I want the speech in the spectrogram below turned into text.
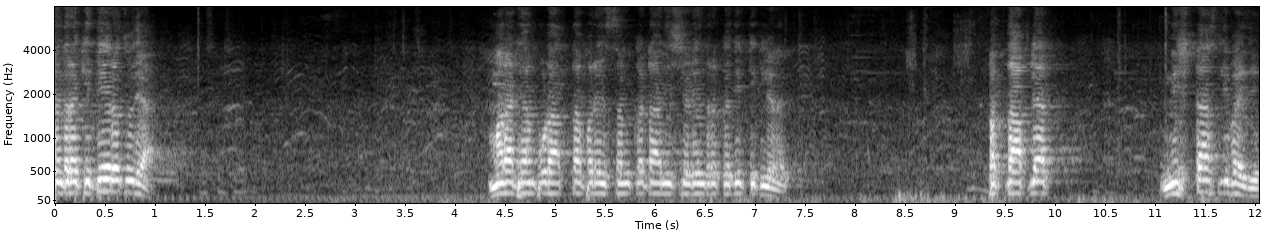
षडयंत्र किती रचू द्या? मराठ्यांपुढे आतापर्यंत संकट आणि षडयंत्र कधी टिकले नाही फक्त आपल्यात निष्ठा असली पाहिजे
